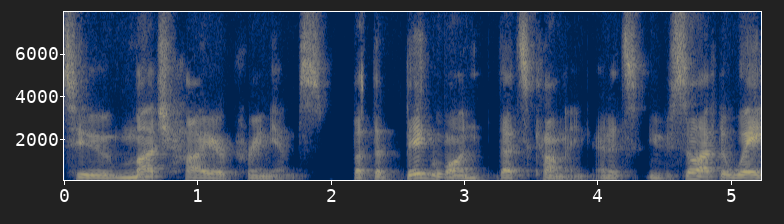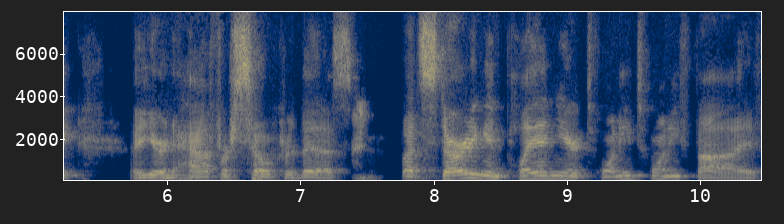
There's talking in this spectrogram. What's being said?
to much higher premiums. But the big one that's coming, and it's you still have to wait a year and a half or so for this, but starting in plan year 2025,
